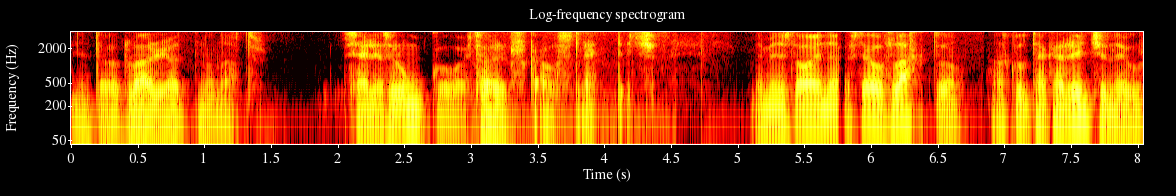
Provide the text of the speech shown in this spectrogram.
inntil var klar i høtten og natt. Selja så unko, og jeg tar ut skavslett ikke. Jeg minns øyne stod flakt, og han skulle takka ridgen ur.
